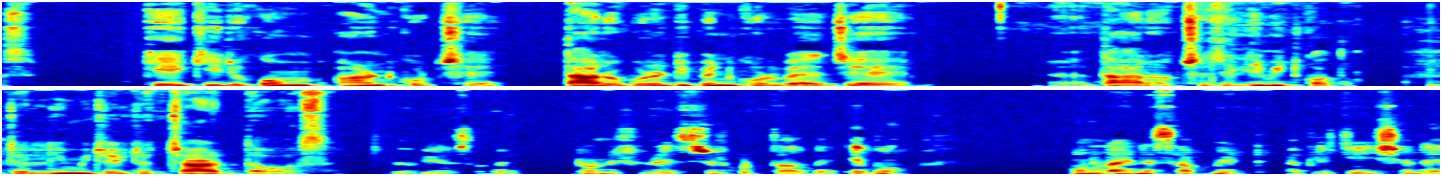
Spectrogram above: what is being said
আছে। কে কীরকম আর্ন করছে তার উপরে ডিপেন্ড করবে যে আহ, তার হচ্ছে যে লিমিট কত। একটা লিমিটের একটা চার্ট দেওয়া আছে। কীভাবে হবে ডোনেশন রেজিস্টার করতে হবে এবং অনলাইনে সাবমিট অ্যাপ্লিকেশনে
